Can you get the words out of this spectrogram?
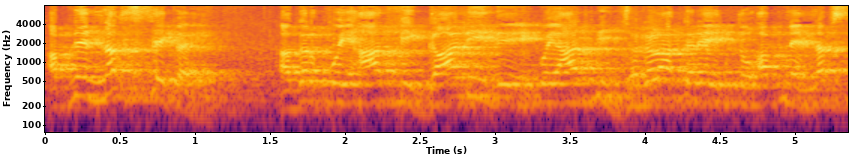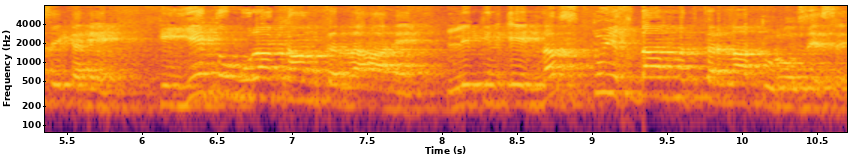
اپنے نفس سے کہے۔ اگر کوئی آدمی گالی دے، کوئی آدمی جھگڑا کرے تو اپنے نفس سے کہے کہ یہ تو برا کام کر رہا ہے، لیکن اے نفس، تو اقدام مت کرنا، تو روزے سے۔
